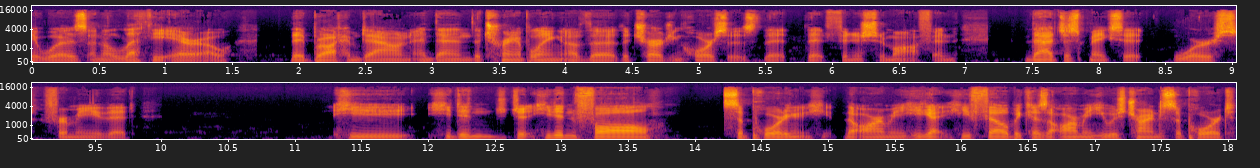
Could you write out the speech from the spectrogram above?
It was an Alethi arrow that brought him down, and then the trampling of the the charging horses that that finished him off, and that just makes it worse for me that he he didn't he didn't fall supporting the army. He got he fell because the army he was trying to support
